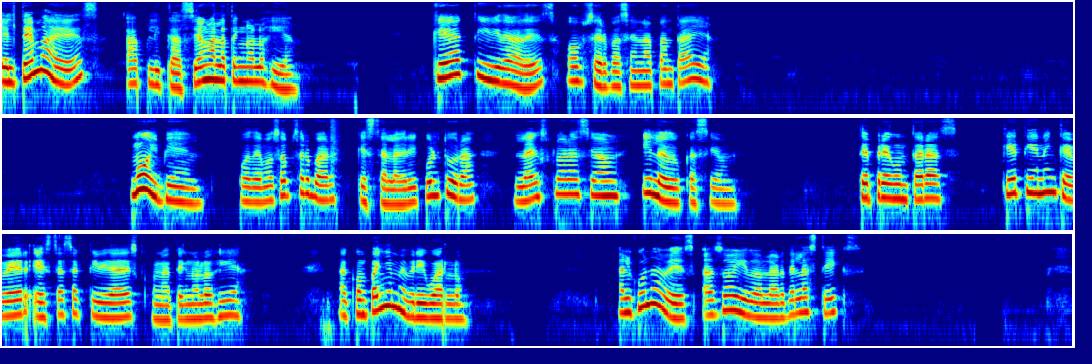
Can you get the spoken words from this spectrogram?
El tema es aplicación a la tecnología. ¿Qué actividades observas en la pantalla? Muy bien, podemos observar que está la agricultura, la exploración y la educación. Te preguntarás, ¿qué tienen que ver estas actividades con la tecnología? Acompáñame a averiguarlo. ¿Alguna vez has oído hablar de las TICs?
